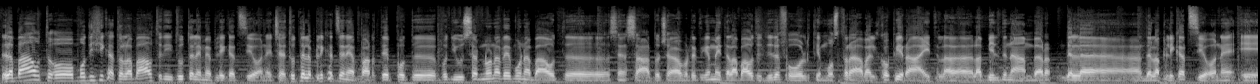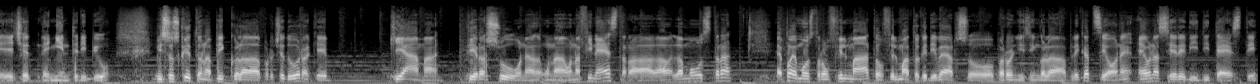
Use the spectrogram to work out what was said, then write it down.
L'about, ho modificato l'about di tutte le mie applicazioni, cioè tutte le applicazioni a parte Pod, Poduser non avevo un about uh, sensato, cioè praticamente l'about di default che mostrava il copyright, la, la build number del, dell'applicazione e, e niente di più. Mi sono scritto una piccola procedura che chiama tira su una, una, una finestra, la, la, mostra e poi mostra un filmato, un filmato che è diverso per ogni singola applicazione e una serie di, di testi.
